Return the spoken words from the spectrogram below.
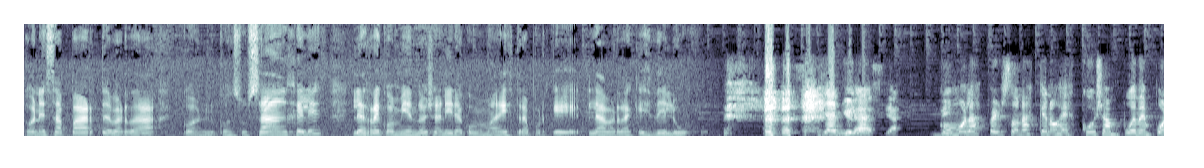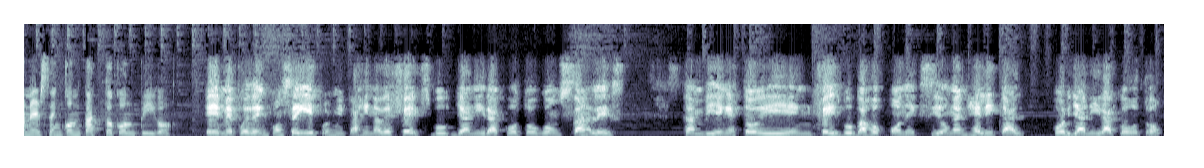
con esa parte, ¿verdad? Con, con sus ángeles, les recomiendo a Yanira como maestra porque la verdad que es de lujo. Yanira, Gracias. ¿Cómo las personas que nos escuchan pueden ponerse en contacto contigo? Eh, me pueden conseguir por mi página de Facebook, Yanira Coto González. También estoy en Facebook bajo Conexión Angelical por Yanira Coto.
